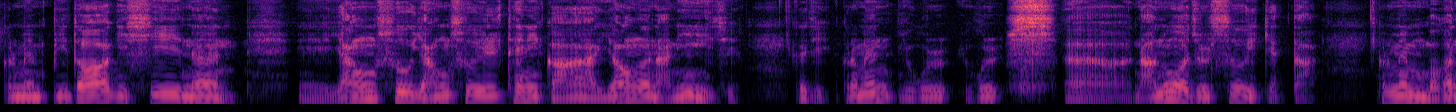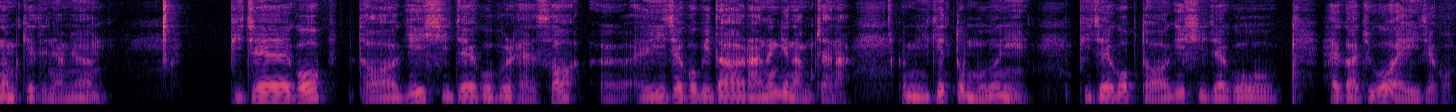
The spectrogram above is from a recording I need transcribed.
그러면 B 더하기 C는 양수, 양수일 테니까 0은 아니지. 그지? 그러면 요걸, 요걸, 어, 나누어 줄 수 있겠다. 그러면 뭐가 남게 되냐면, B제곱 더하기 C제곱을 해서 어, A제곱이다라는 게 남잖아. 그럼 이게 또 뭐니? B제곱 더하기 C제곱 해가지고 A제곱.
